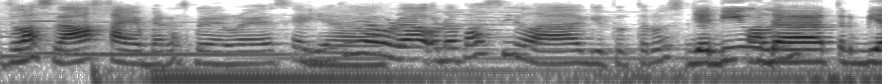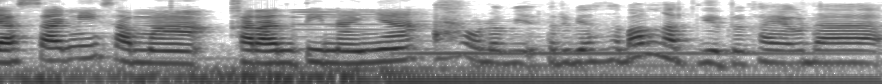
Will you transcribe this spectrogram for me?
jelas lah kayak beres-beres kayak gitu Iya. ya udah udah pasti lah gitu terus Jadi Paling- udah terbiasa nih sama karantinanya ah udah bi- terbiasa banget gitu kayak udah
